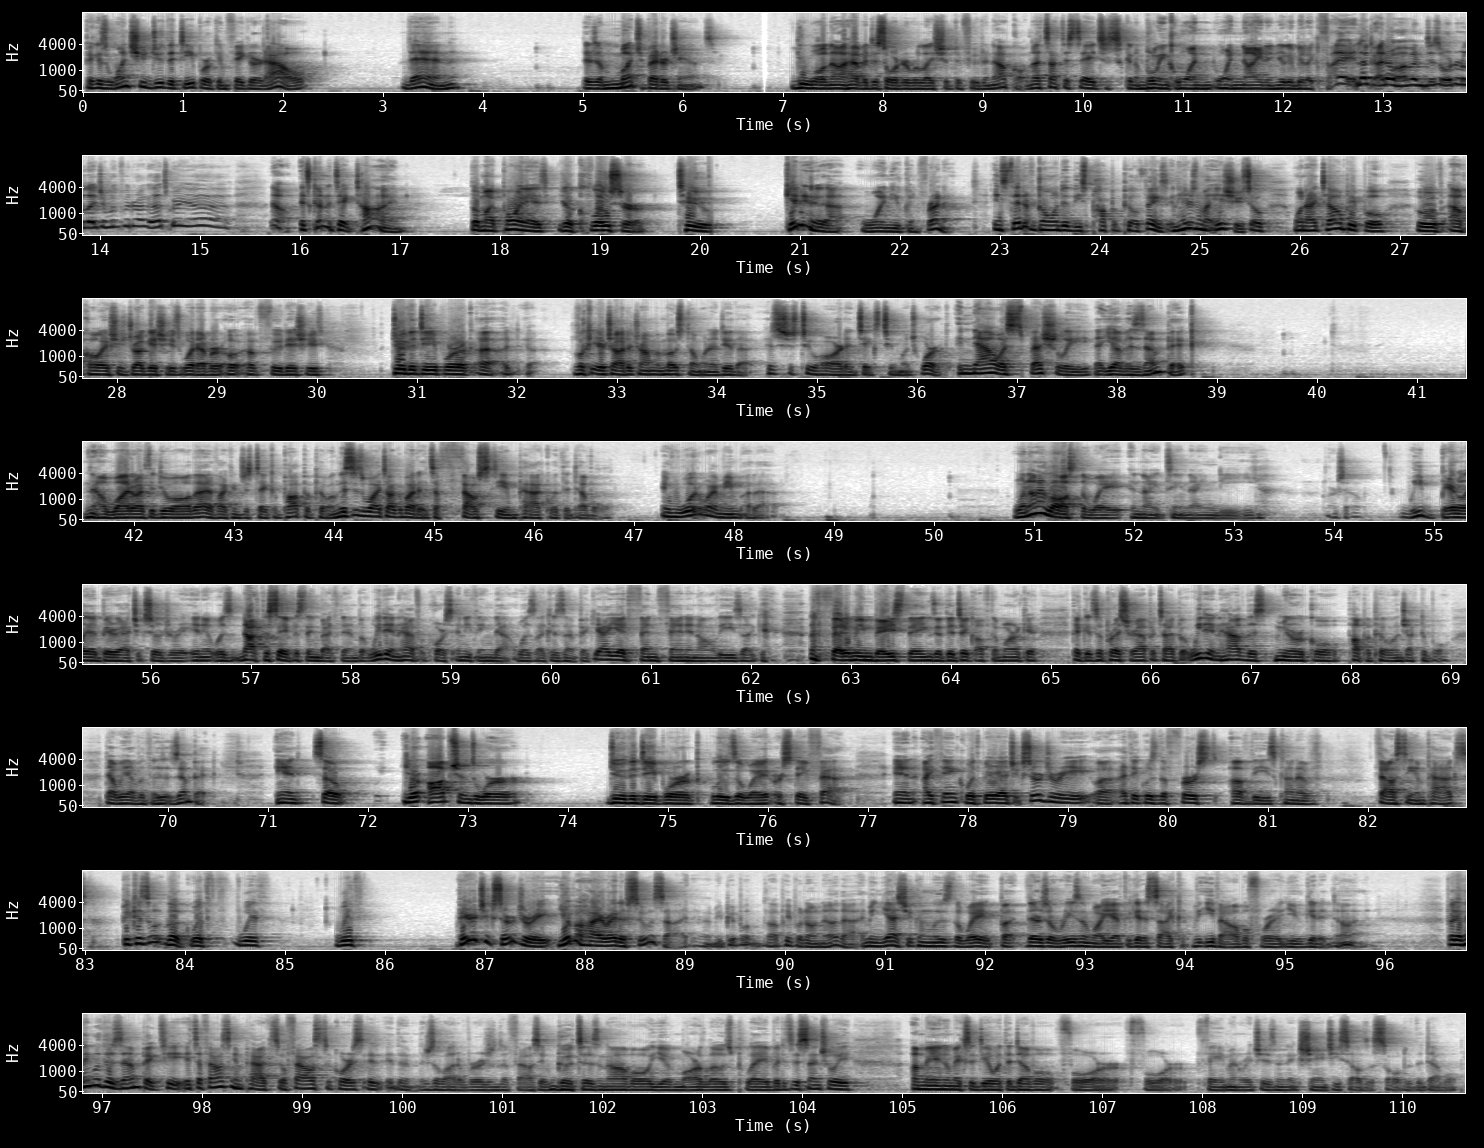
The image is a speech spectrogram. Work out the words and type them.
Because once you do the deep work and figure it out, then there's a much better chance you will not have a disordered relationship to food and alcohol. And that's not to say it's just going to blink one one night and you're going to be like, hey, look, I don't have a disordered relationship with food and alcohol. That's great. Yeah. No, it's going to take time. But my point is, you're closer to getting to that when you confront it instead of going to these pop up pill things. And here's my issue. So when I tell people who have alcohol issues, drug issues, whatever, food issues, do the deep work, uh, uh, look at your childhood trauma. Most don't want to do that. It's just too hard and takes too much work. And now, especially that you have Ozempic. Now, why do I have to do all that if I can just take a pop pill? And this is why I talk about it. It's a Faustian pact with the devil. And what do I mean by that? When I lost the weight in 1990 or so, we barely had bariatric surgery, and it was not the safest thing back then. But we didn't have, of course, anything that was like a Ozempic. Yeah, you had fen-phen and all these like amphetamine-based things that they took off the market that could suppress your appetite. But we didn't have this miracle pop-a pill injectable that we have with the Ozempic. And so your options were do the deep work, lose the weight, or stay fat. And I think with bariatric surgery, uh, I think was the first of these kind of Faustian pacts because look with with with bariatric surgery, you have a higher rate of suicide. I mean, people a lot of people don't know that. I mean, yes, you can lose the weight, but there's a reason why you have to get a psych eval before you get it done. But I think with the Ozempic, too, it's a Faustian pact. So Faust, of course, it, it, there's a lot of versions of Faust. You have Goethe's novel, you have Marlowe's play, but it's essentially a man who makes a deal with the devil for for fame and riches in exchange he sells his soul to the devil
